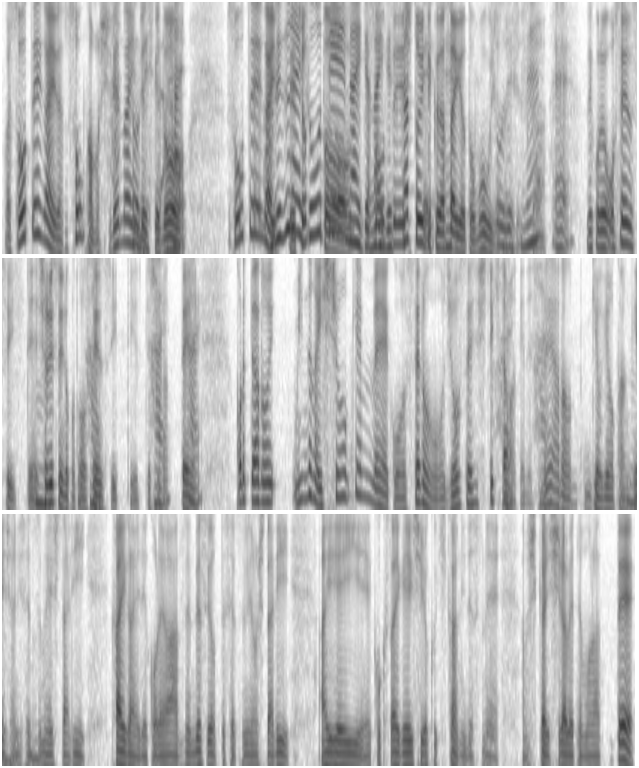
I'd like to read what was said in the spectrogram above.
これ想定外だとそうかもしれないんですけど、はい想定外ってちょっと想定内じゃないですかしといてくださいよと思うじゃないですか。ですね。えでこれ汚染水って、うん処理水のことを汚染水って言ってえしまって、はいはいこれってあのみんなが一生懸命こう世論を醸成してきたわけですね、はい。あの漁業関係者に説明したり、海外でこれは安全ですよって説明をしたり IAEA 国際原子力機関にですねあのしっかり調べてもらって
